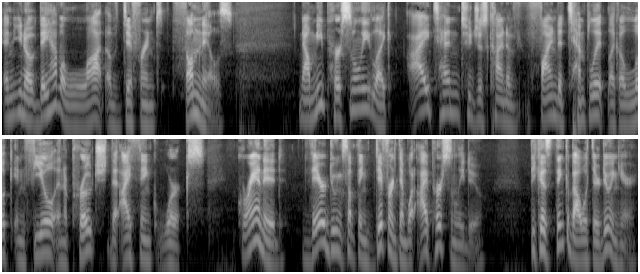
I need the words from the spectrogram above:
and, you know, they have a lot of different thumbnails. Now, me personally, like, I tend to just kind of find a template, like a look and feel and approach that I think works. Granted, they're doing something different than what I personally do. Because think about what they're doing here.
